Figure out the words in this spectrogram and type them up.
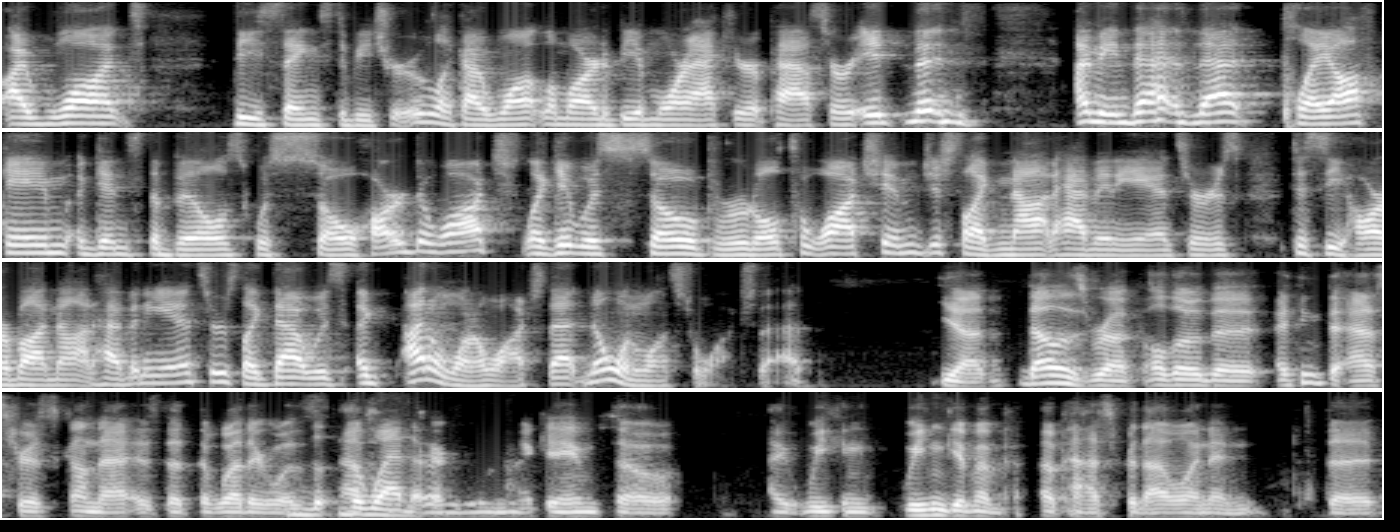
I want these things to be true. Like I want Lamar to be a more accurate passer. It. then. I mean that that playoff game against the Bills was so hard to watch. Like it was so brutal to watch him just like not have any answers. To see Harbaugh not have any answers, like that was. I, I don't want to watch that. No one wants to watch that yeah, that was rough. Although the I think the asterisk on that is that the weather was the, the weather in that game, so I, we can we can give him a, a pass for that one. And the,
